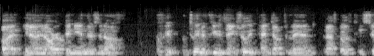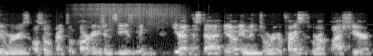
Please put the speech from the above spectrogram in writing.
But, you know, in our opinion, there's enough between a few things, really pent up demand, and that's both consumers, also rental car agencies. I mean, you had the stat, you know, inventory or prices were up last year.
